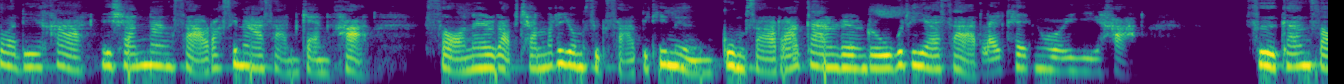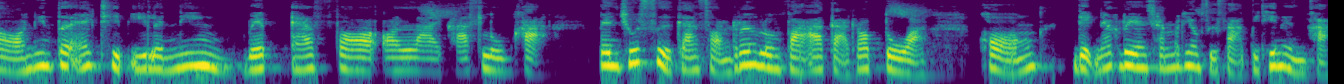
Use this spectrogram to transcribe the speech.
สวัสดีค่ะ ดิฉันนางสาวรักษิณาสารแก่นค่ะ สอนในระดับชั้นมัธยมศึกษาปีที่1กลุ่มสาระการเรียนรู้วิทยาศาสตร์และเทคโนโลยีค่ะ สื่อการสอน Interactive e-learning Web App for Online Classroom ค่ะ เป็นชุดสื่อการสอนเรื่องลมฟ้าอากาศรอบตัว ของเด็กนักเรียนชั้นมัธยมศึกษาปีที่1ค่ะ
